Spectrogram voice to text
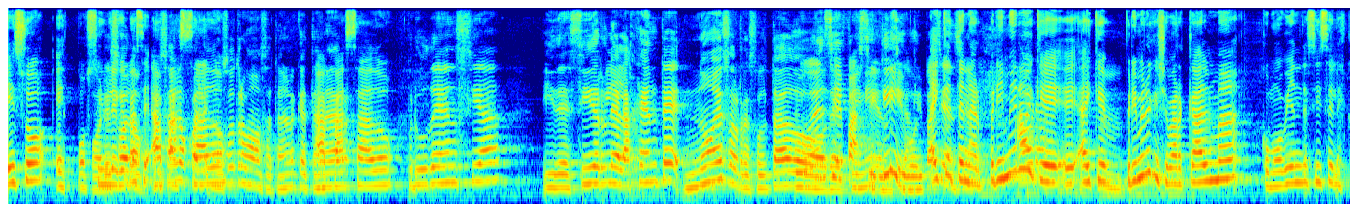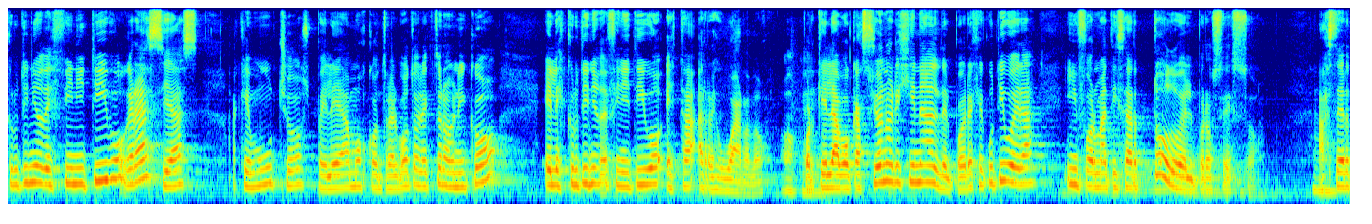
Eso es posible que pase. Ha pasado, nosotros vamos a tener que tener prudencia y decirle a la gente no es el resultado definitivo. hay que tener, primero hay que, eh, hay que, mm. primero hay que llevar calma, como bien decís, el escrutinio definitivo, gracias a que muchos peleamos contra el voto electrónico, el escrutinio definitivo está a resguardo. Porque la vocación original del Poder Ejecutivo era informatizar todo el proceso hacer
